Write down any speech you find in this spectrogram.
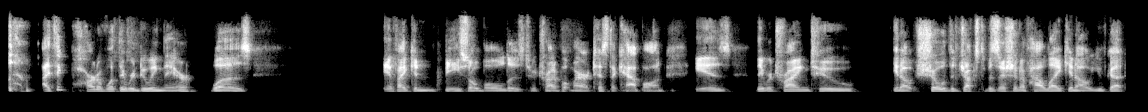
I think part of what they were doing there was, if I can be so bold as to try to put my artistic cap on, is they were trying to, you know, show the juxtaposition of how, like, you know, you've got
